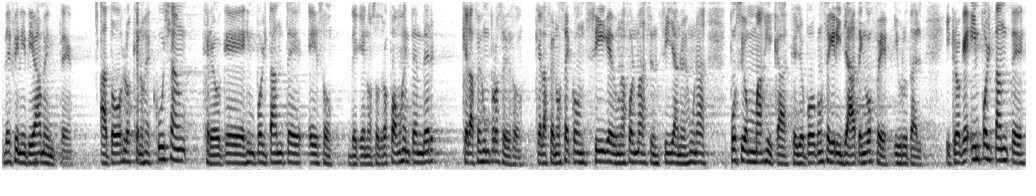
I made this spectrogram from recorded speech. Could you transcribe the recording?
Definitivamente. A todos los que nos escuchan, creo que es importante eso, de que nosotros podamos entender que la fe es un proceso, que la fe no se consigue de una forma sencilla, no es una poción mágica que yo puedo conseguir y ya tengo fe y brutal. Y creo que es importante,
